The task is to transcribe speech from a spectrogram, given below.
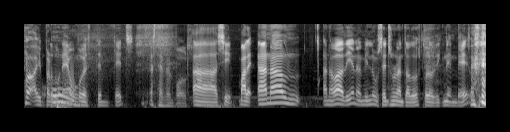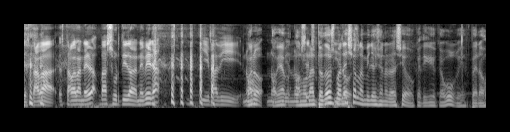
Ai, perdoneu, Uh. perquè estem fets. Estem fent pols. Uh, sí, vale. En el, anava a dir en el 1992, però dic anem bé. O sigui, estava, estava a la nevera, va sortir de la nevera i va dir... No, bueno, no, aviam, el 1922. 92 va néixer la millor generació, que digui que vulgui, però,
